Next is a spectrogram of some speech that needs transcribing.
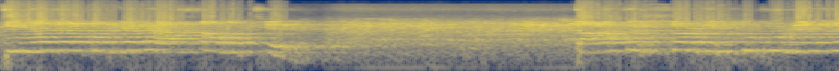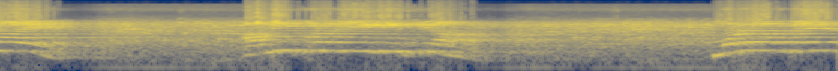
তিন হাজার কোটি টাকা রাস্তা হচ্ছে। Tarakeswar, Bishnupur rail line. আমি করে গিয়েছিলাম। মনে রাখবেন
